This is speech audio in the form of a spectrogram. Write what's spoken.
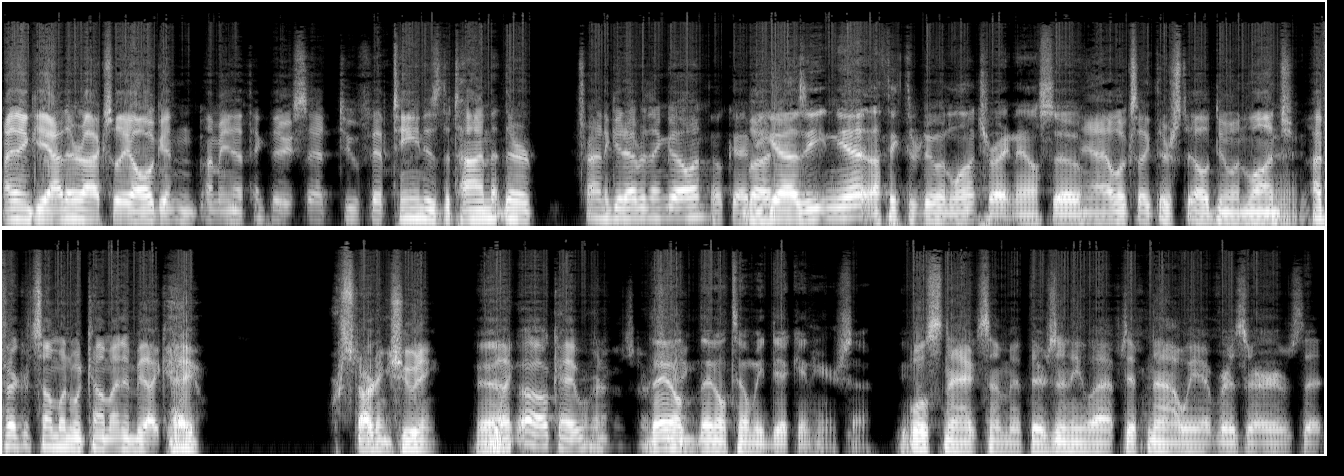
I think yeah, they're actually all getting. I mean, I think they said two fifteen is the time that they're trying to get everything going. Okay. Have But- you guys eaten yet? I think they're doing lunch right now. So Yeah, it looks like they're still doing lunch. I figured someone would come in and be like, "Hey, we're starting shooting." Be yeah. like, "Oh, okay, we're gonna start they shooting." don't. They don't tell me dick in here. So We'll snag some if there's any left. If not, we have reserves that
